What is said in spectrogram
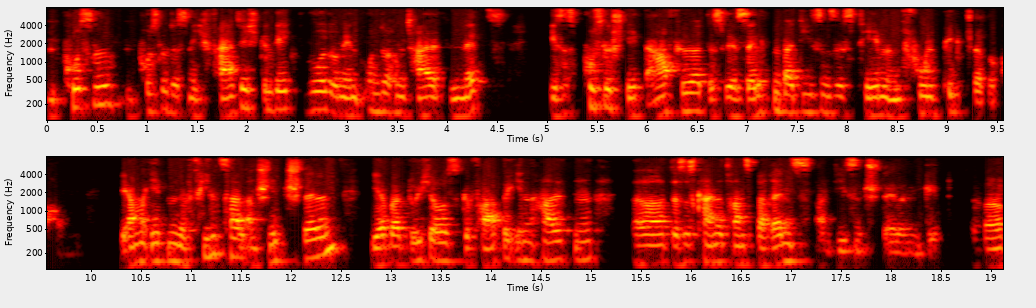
ein Puzzle, ein Puzzle, das nicht fertiggelegt wurde und im unteren Teil ein Netz. Dieses Puzzle steht dafür, dass wir selten bei diesen Systemen ein Full Picture bekommen. Wir haben eben eine Vielzahl an Schnittstellen, die aber durchaus Gefahr beinhalten, äh, dass es keine Transparenz an diesen Stellen gibt. Äh,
